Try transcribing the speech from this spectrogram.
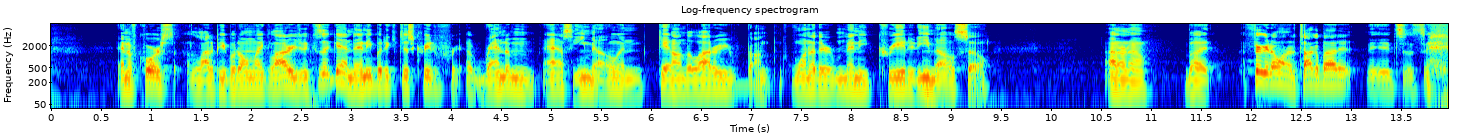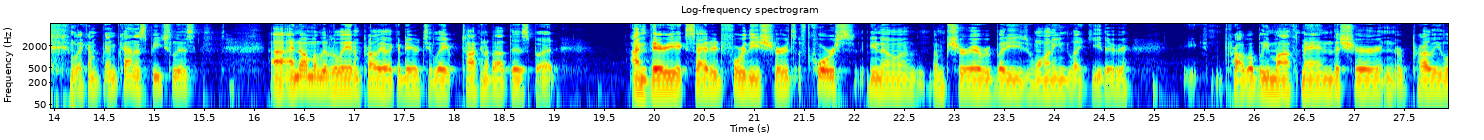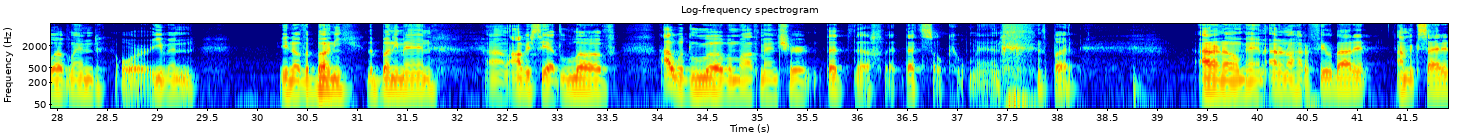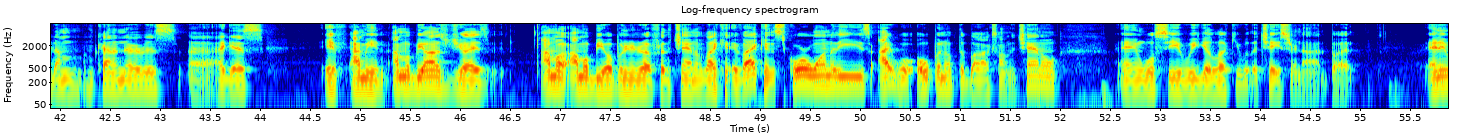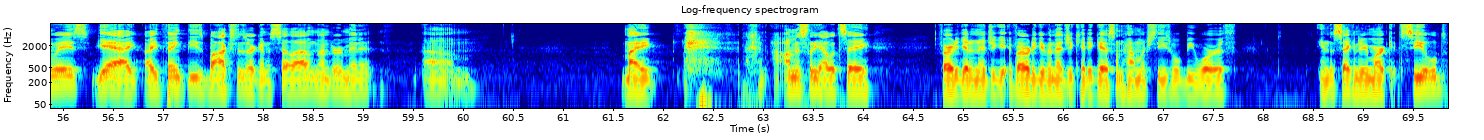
And of course, a lot of people don't like lotteries because again, anybody can just create a, free, a random ass email and get on the lottery on one of their many created emails. So I don't know, but I figured I wanted to talk about it. It's, it's like I'm, I'm kind of speechless. Uh, I know I'm a little late. I'm probably like a day or two late talking about this, but I'm very excited for these shirts. Of course, you know, I'm, sure everybody's wanting like either probably Mothman, the shirt, or probably Loveland, or even, you know, the bunny, the bunny man. Um, obviously, I'd love, I would love a Mothman shirt. That, ugh, that that's so cool, man. but I don't know, man. I don't know how to feel about it. I'm excited. I'm I'm kind of nervous. Uh, I guess if I mean I'm gonna be honest with you guys, I'm a, I'm gonna be opening it up for the channel. If I can if I can score one of these, I will open up the box on the channel, and we'll see if we get lucky with a chase or not. But anyways, yeah, I, I think these boxes are gonna sell out in under a minute. Um, my honestly, I would say if I were to get an educate if I were to give an educated guess on how much these will be worth in the secondary market sealed,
